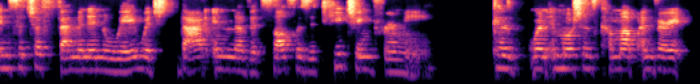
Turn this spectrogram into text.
in such a feminine way, which that in and of itself was a teaching for me. Because when emotions come up, I'm very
